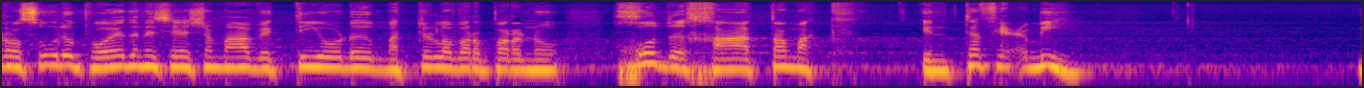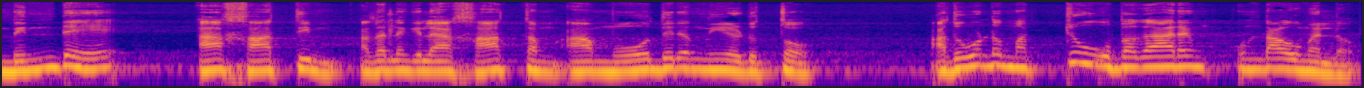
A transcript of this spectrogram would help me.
റസൂൽ പോയതിന് ശേഷം ആ വ്യക്തിയോട് മറ്റുള്ളവർ പറഞ്ഞു ഇൻതഫി ബിഹി. നിന്റെ ആ ഹാത്തിം അതല്ലെങ്കിൽ ആ ഹാത്തം ആ മോതിരം നീ എടുത്തോ? അതുകൊണ്ട് മറ്റു ഉപകാരം ഉണ്ടാവുമല്ലോ.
